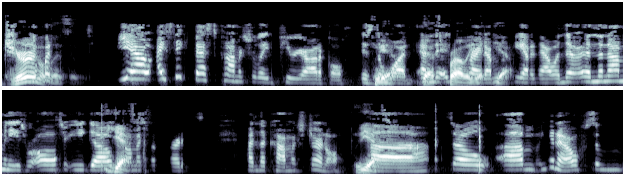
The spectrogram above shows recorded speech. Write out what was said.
journalism. Yeah, I think best comics related periodical is the Yeah, one. And that's the- probably right. it, I'm yeah. looking at it now, and the and the nominees were Alter Ego, Yes. Comic Book Artist, and the Comics Journal. yes. Uh, so um, you know, some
